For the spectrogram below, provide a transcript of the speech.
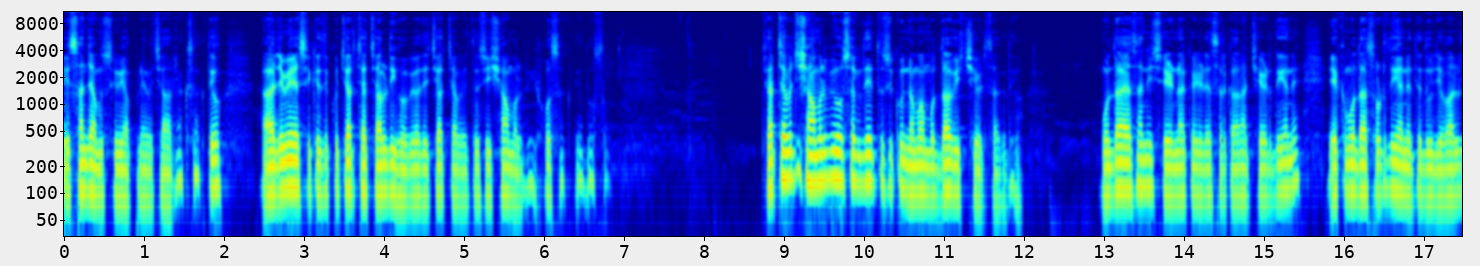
ਇਹ ਸਾਂਝਾ ਤੁਸੀਂ ਵੀ ਆਪਣੇ ਵਿਚਾਰ ਰੱਖ ਸਕਦੇ ਹੋ। ਅਹ, ਜਿਵੇਂ ਅਸੀਂ ਕਿਸੇ ਕੋਈ ਚਰਚਾ ਚੱਲਦੀ ਹੋਵੇ, ਉਹਦੇ ਚਰਚਾ ਵਿੱਚ ਤੁਸੀਂ ਸ਼ਾਮਲ ਵੀ ਹੋ ਸਕਦੇ ਹੋ, ਦੋਸਤੋ। ਚਰਚਾ ਵਿੱਚ ਸ਼ਾਮਲ ਵੀ ਹੋ ਸਕਦੇ, ਤੁਸੀਂ ਕੋਈ ਨਵਾਂ ਮੁੱਦਾ ਵੀ ਛੇੜ ਸਕਦੇ ਹੋ। ਮੁੱਦਾ ਐਸਾ ਨਹੀਂ ਛੇੜਨਾ ਕਿ ਜਿਹੜੇ ਸਰਕਾਰਾਂ ਛੇੜਦੀਆਂ ਨੇ ਇੱਕ ਮੁੱਦਾ ਸੁੱਟਦੀਆਂ ਨੇ ਤੇ ਦੂਜੇ ਵੱਲ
